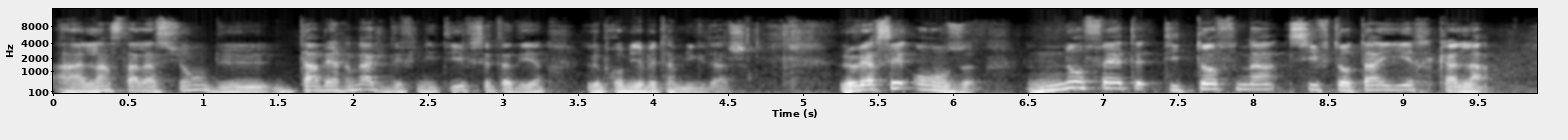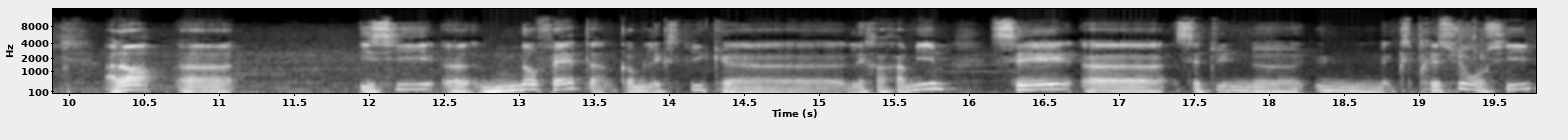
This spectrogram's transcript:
à l'installation du tabernacle définitif, c'est-à-dire le premier Beth Amikdash. Le verset 11. Nofet titofna. Alors, euh, ici, euh, Nofet, comme l'expliquent euh, les Chachamim, c'est euh, une, une expression aussi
